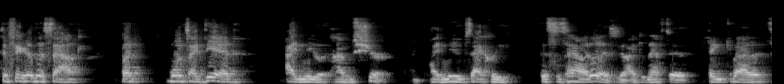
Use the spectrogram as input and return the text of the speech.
to figure this out. But once I did, I knew I was sure. I knew exactly this is how it is. You know, I didn't have to think about it.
